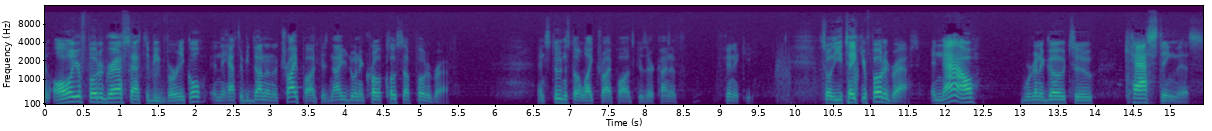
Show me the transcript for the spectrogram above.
And all your photographs have to be vertical, and they have to be done on a tripod because now you're doing a close-up photograph. And students don't like tripods because they're kind of finicky. So you take your photographs, and now we're going to go to casting this.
